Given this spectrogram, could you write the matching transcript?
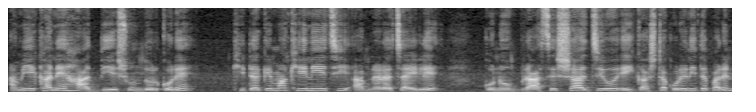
আমি এখানে হাত দিয়ে সুন্দর করে ঘিটাকে মাখিয়ে নিয়েছি। আপনারা চাইলে কোনো ব্রাশের সাহায্যেও এই কাজটা করে নিতে পারেন।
